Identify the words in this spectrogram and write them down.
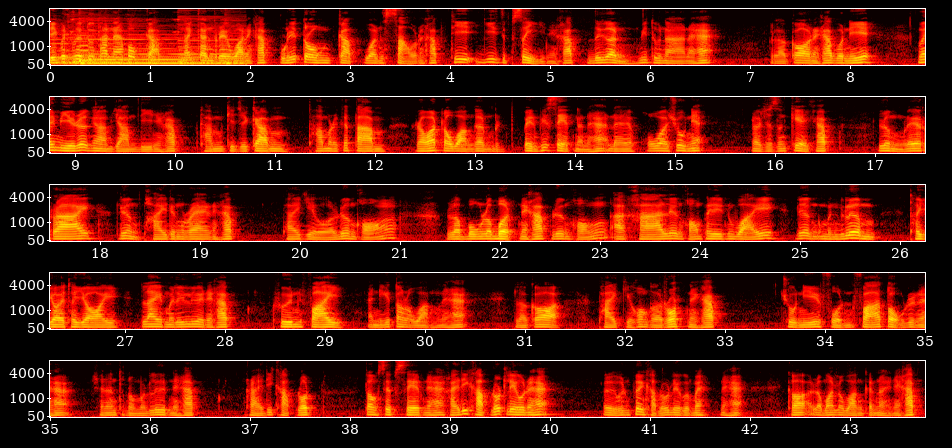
สวัสดีเพื่อนๆทุกท่านนะครับพบกับนักการเรวันนะครับวันนี้ตรงกับวันเสาร์นะครับที่ 24 นะครับเดือนมิถุนายนนะฮะแล้วก็นะครับวันนี้ไม่มีเรื่องงามยามดีนะครับทำกิจกรรมทำอะไรก็ตามระมัดระวังกันเป็นพิเศษหนะนะฮะเลยเพราะว่าช่วงเนี้ยเราจะสังเกตครับเรื่องร้ายเรื่องภัยแรงๆนะครับภัยเกี่ยวกับเรื่องของระบงระเบิดนะครับ เรื่องของอาคารเรื่องของแผ่นดินไหวเรื่องมันเริ่มทยอยทยอยไล่มาเรื่อยๆนะครับฟืนไฟ อันนี้ก็ต้องระวังนะฮะ แล้วก็ภัยเกี่ยวข้องกับรถนะครับ ช่วงนี้ฝนฟ้าตกด้วยนะฮะ ฉะนั้นถนนมันลื่นนะครับ ใครที่ขับรถต้องเซฟเซฟนะฮะ ใครที่ขับรถเร็วนะฮะ เออเพื่อนๆขับรถเร็วกันไหมนะฮะ ก็ระมัดระวังกันหน่อยนะครับ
